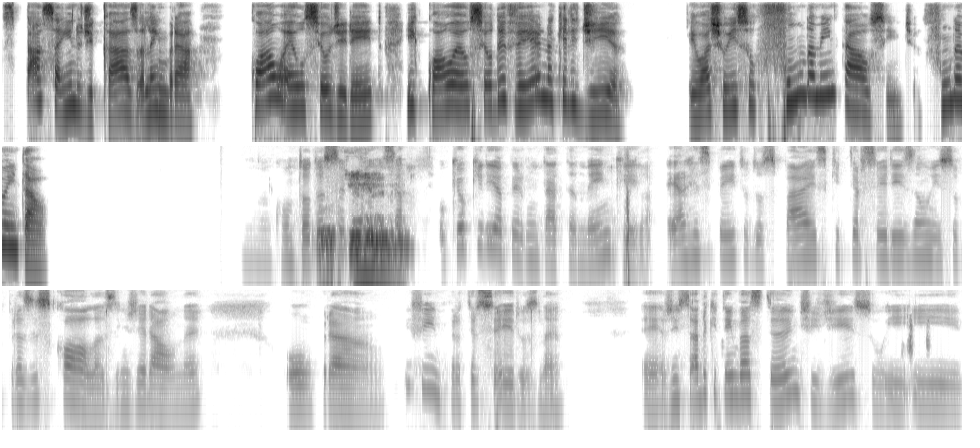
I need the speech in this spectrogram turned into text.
está saindo de casa, lembrar qual é o seu direito e qual é o seu dever naquele dia. Eu acho isso fundamental, Cíntia, fundamental. Com toda certeza. O que eu queria perguntar também, Keila, é a respeito dos pais que terceirizam isso para as escolas em geral, né? Ou para, enfim, para terceiros, né? É, a gente sabe que tem bastante disso e, e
